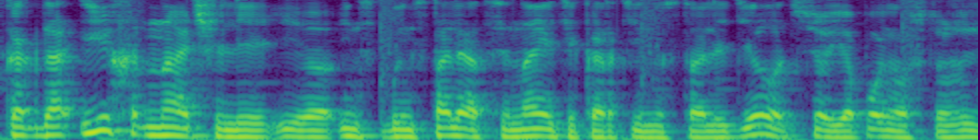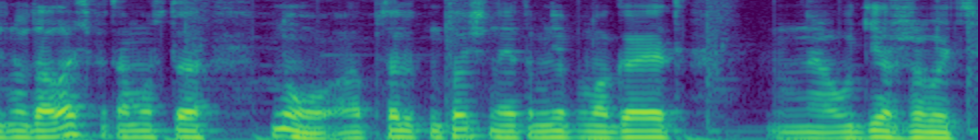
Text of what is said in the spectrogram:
когда их начали, э, инсталляции на эти картины стали делать, все, я понял, что жизнь удалась, потому что, ну, абсолютно точно это мне помогает удерживать,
